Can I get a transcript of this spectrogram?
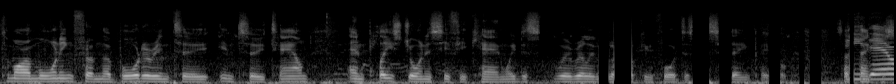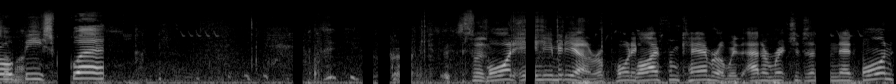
tomorrow morning from the border into into town. And please join us if you can. We just we're really looking forward to seeing people. So be thank there you so or much. be square. This was Maud Indie Media reporting live from Canberra with Adam Richards and Ned Vaughan.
